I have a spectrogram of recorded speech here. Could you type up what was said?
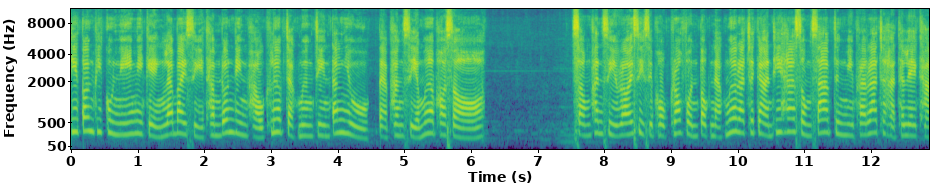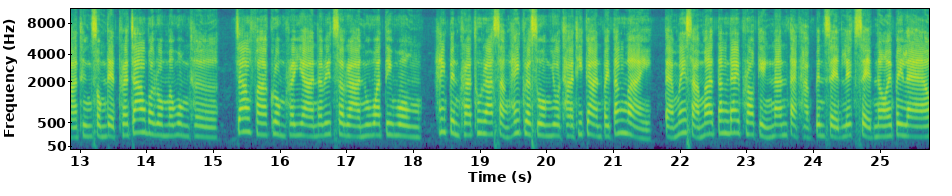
ที่ต้นพิกุลนี้มีเก่งและใบสีทำด้นดินเผาเคลือบจากเมืองจีนตั้งอยู่ แต่พังเสียเมื่อพศ 2446 เพราะฝนตกหนักเมื่อรัชกาลที่ 5 ทรงทราบจึงมีพระราชหัตถเลขาถึงสมเด็จพระเจ้าบรมวงศ์เธอ เจ้าฟ้ากรมพระยานริศรานุวัติวงศ์ให้เป็นพระธุระสั่งให้กระทรวงโยธาธิการไปตั้งใหม่ แต่ไม่สามารถตั้งได้เพราะเก่งนั้นแตกหักเป็นเศษเล็กเศษน้อยไปแล้ว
